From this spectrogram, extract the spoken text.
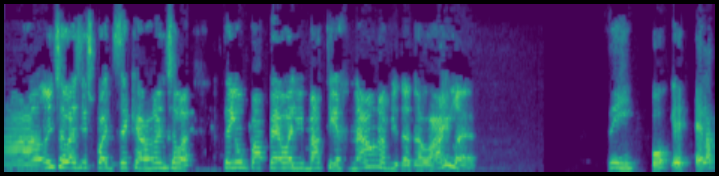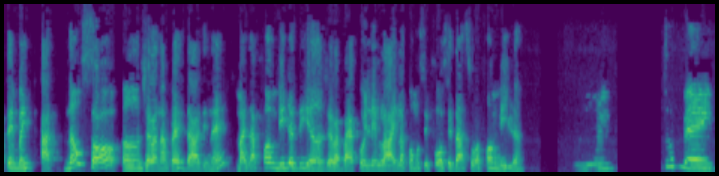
A Ângela, a gente pode dizer que a Ângela tem um papel ali maternal na vida da Laila? Sim, porque ela também, não só Ângela, na verdade, né? Mas a família de Ângela vai acolher Laila como se fosse da sua família. Muito bem.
